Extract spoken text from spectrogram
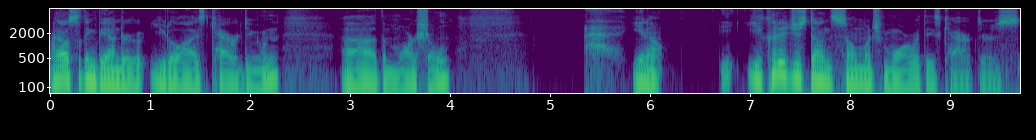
I also think they underutilized Cara Dune, uh, the Marshal. You know, you could have just done so much more with these characters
